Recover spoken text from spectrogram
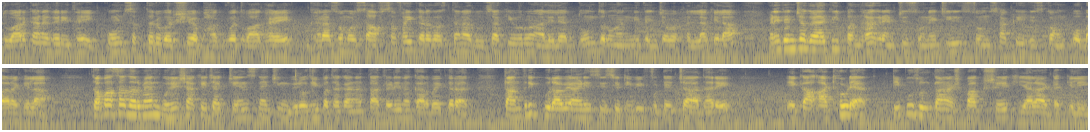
द्वारकानगर इथे एकोणसत्तर वर्षीय भागवत वाघाळे घरासमोर साफसफाई करत असताना दुचाकीवरून आलेल्या दोन तरुणांनी त्यांच्यावर हल्ला केला आणि त्यांच्या गळ्यातील पंधरा ग्रॅमची सोन्याची सोनसाखळी हिसकावून पोबारा केला. तपासादरम्यान गुन्हे शाखेच्या चेन स्नॅचिंग विरोधी पथकानं तातडीनं कारवाई करत तांत्रिक पुरावे आणि सीसीटीव्ही फुटेजच्या आधारे एका आठवड्यात टिपू सुलतान अशफाक शेख याला अटक केली.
